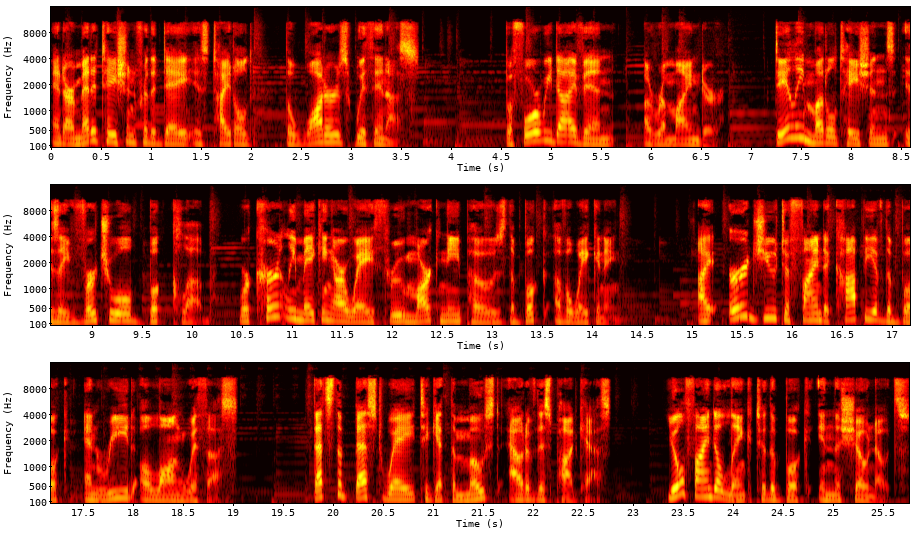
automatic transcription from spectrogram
and our meditation for the day is titled The Waters Within Us. Before we dive in, a reminder Daily Muddletations is a virtual book club we're currently making our way through Mark Nepo's The Book of Awakening. I urge you to find a copy of the book and read along with us. That's the best way to get the most out of this podcast. You'll find a link to the book in the show notes.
